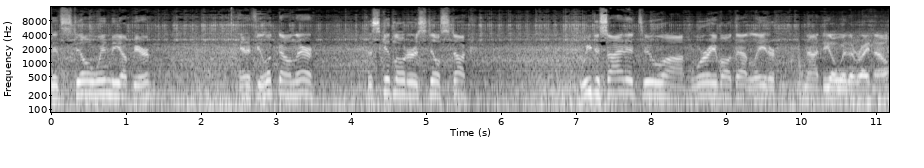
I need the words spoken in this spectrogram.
And it's still windy up here. And if you look down there, the skid loader is still stuck. We decided to uh, worry about that later, not deal with it right now.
